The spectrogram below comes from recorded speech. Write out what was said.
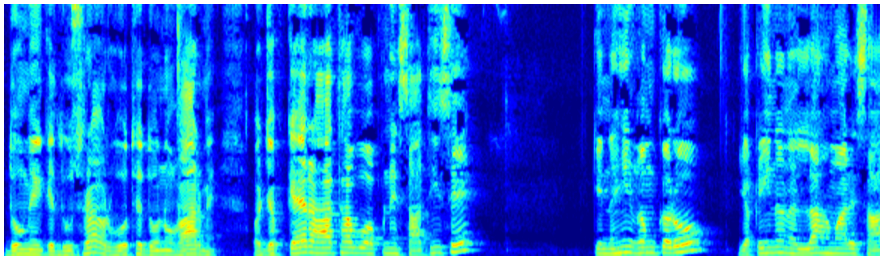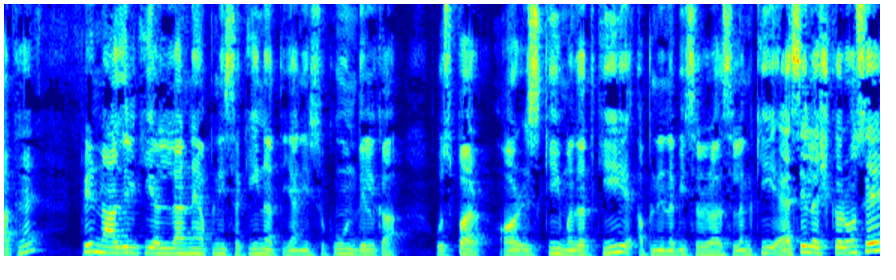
दो में के दूसरा और वो थे दोनों गार में। और जब कह रहा था वो अपने साथी से कि, नहीं गम करो, यकीनन अल्लाह हमारे साथ है फिर नाजिल की अल्लाह ने अपनी सकीनत, यानी सुकून दिल का, उस पर और इसकी मदद की अपने नबी सल्लल्लाहु अलैहि वसल्लम की। ऐसे लश्करों से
